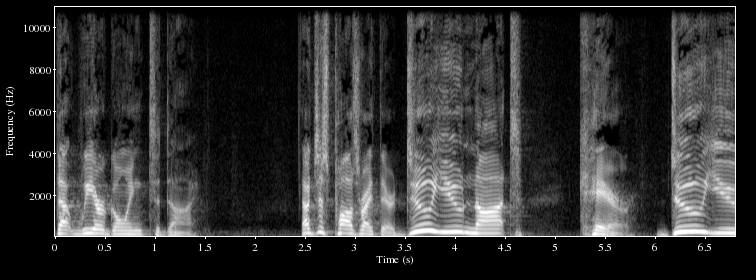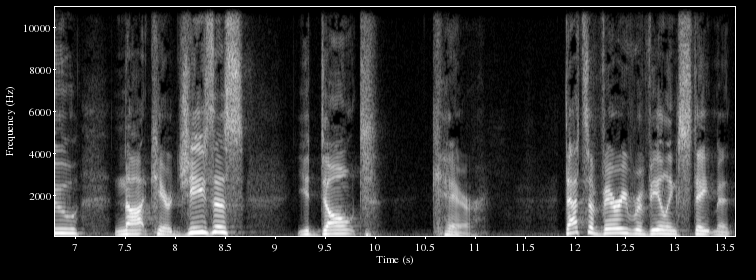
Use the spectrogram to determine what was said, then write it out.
that we are going to die? Now, just pause right there. Do you not care? Do you not care? Jesus, you don't care. That's a very revealing statement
